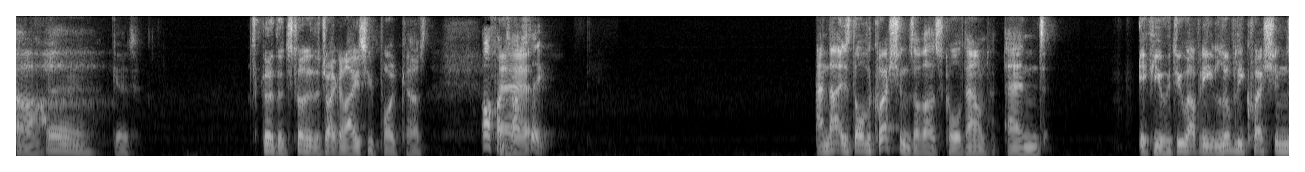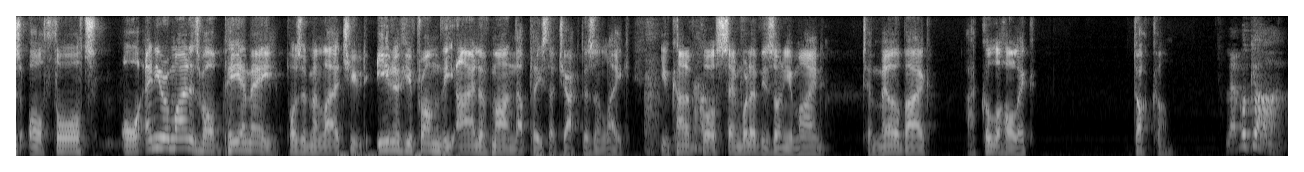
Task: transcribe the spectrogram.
oh, Oh, good. it's good. It's totally the Dragon Icy podcast. Oh, fantastic. And that is all the questions I've had scrolled down. And if you do have any lovely questions or thoughts or any reminders about PMA, positive mental attitude, even if you're from the Isle of Man, that place that Jack doesn't like, you can, of oh. course, send whatever is on your mind to mailbag at cultaholic.com. Let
